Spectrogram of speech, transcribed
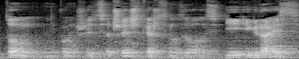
Потом, не помню, 66, кажется, называлась. И игра есть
